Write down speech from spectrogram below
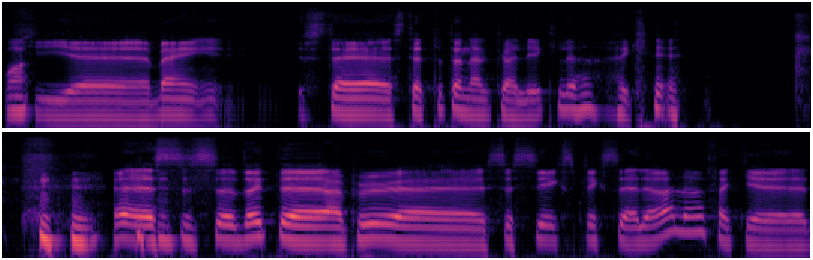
Ouais. Puis, euh, ben, c'était c'était tout un alcoolique, là. Fait que... Euh, ça, ça doit être euh, un peu euh, ceci explique cela, là. Fait que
